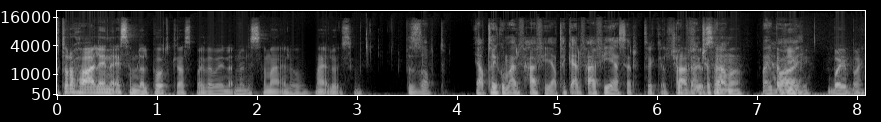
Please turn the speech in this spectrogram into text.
اقترحوا علينا اسم للبودكاست by the way لأنه لسه ما له ما له اسم. بالضبط. يعطيكم ألف عافية. يعطيك ألف عافية ياسر. يعطيك ألف عافية. أسامة. bye bye. حبيبي. bye bye.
